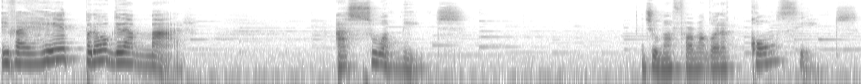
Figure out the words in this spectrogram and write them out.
E vai reprogramar a sua mente de uma forma agora consciente.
